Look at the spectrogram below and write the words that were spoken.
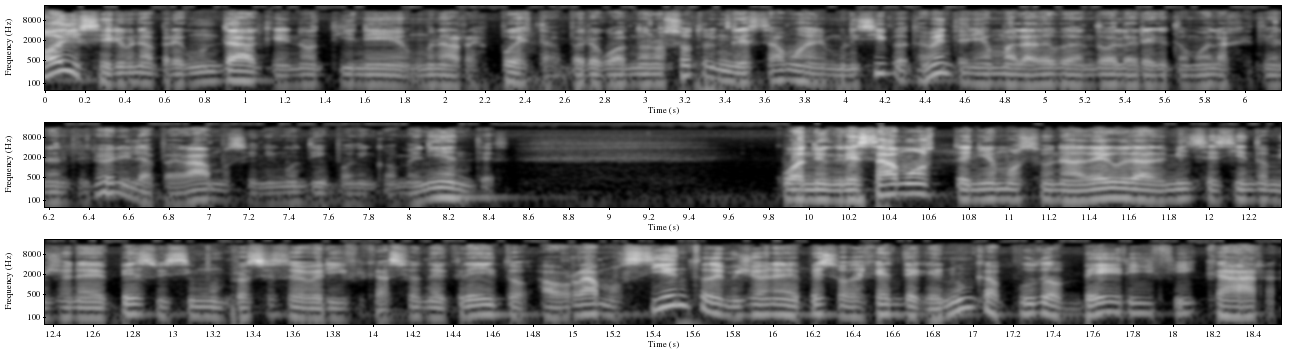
Hoy sería una pregunta que no tiene una respuesta, pero cuando nosotros ingresamos en el municipio también teníamos la deuda en dólares que tomó la gestión anterior y la pagamos sin ningún tipo de inconvenientes. Cuando ingresamos teníamos una deuda de 1.600 millones de pesos, hicimos un proceso de verificación de crédito, ahorramos cientos de millones de pesos de gente que nunca pudo verificar,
